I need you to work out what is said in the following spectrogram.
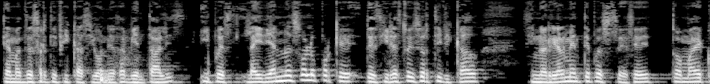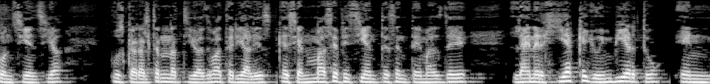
temas de certificaciones ambientales y pues la idea no es solo porque decir estoy certificado, sino realmente pues ese toma de conciencia, buscar alternativas de materiales que sean más eficientes en temas de la energía que yo invierto en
